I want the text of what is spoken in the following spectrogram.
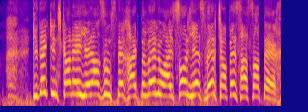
Գիտեք ինչքան էի երազում ստեղ հայտնվել ու այսօր ես վերջապես հասա տեղ։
